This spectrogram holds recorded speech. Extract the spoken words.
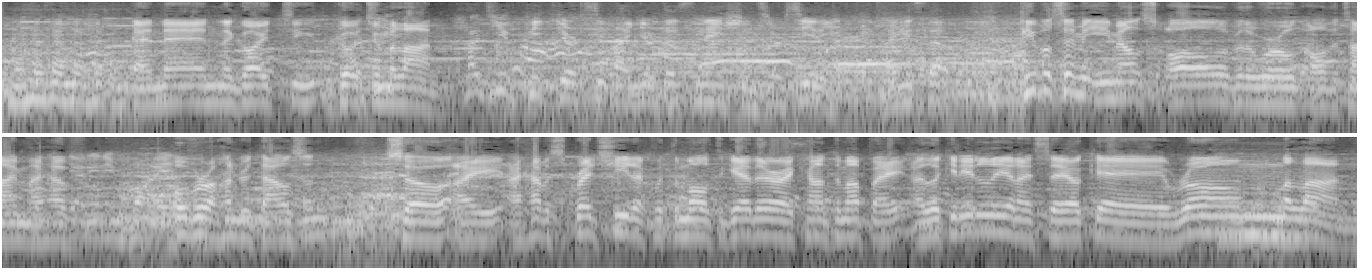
and then go to go to Milan. How do you pick your like your destinations, your city? Like is that People send me emails all over the world all the time. I have over a hundred thousand. So I, I have a spreadsheet. I put them all together. I count them up. I, I look at Italy and I say, okay, Rome, Milan.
